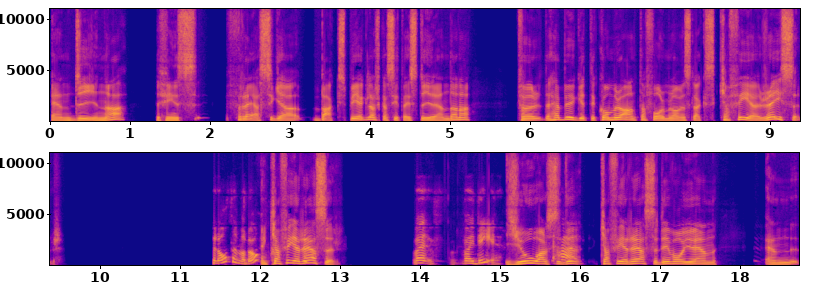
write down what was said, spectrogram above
en dyna, det finns fräsiga backspeglar som ska sitta i styrändarna. För det här bygget det kommer att anta formen av en slags café-racer. Förlåt, vadå? En café-racer! Vad, vad är det? Jo, alltså Det caféracer det var ju en, en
